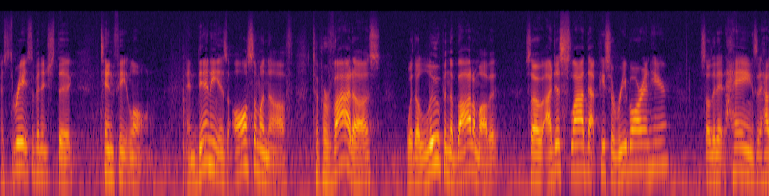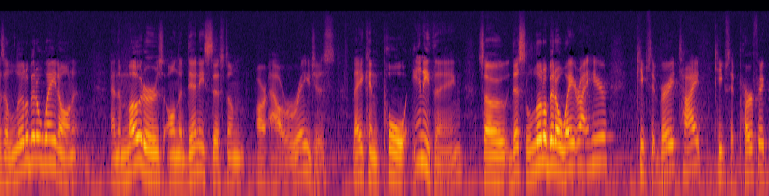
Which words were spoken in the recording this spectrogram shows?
it's 3 8 of an inch thick, 10 feet long. And Denny is awesome enough to provide us with a loop in the bottom of it. So I just slide that piece of rebar in here so that it hangs. It has a little bit of weight on it and the motors on the Denny system are outrageous. They can pull anything. So this little bit of weight right here keeps it very tight, keeps it perfect,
